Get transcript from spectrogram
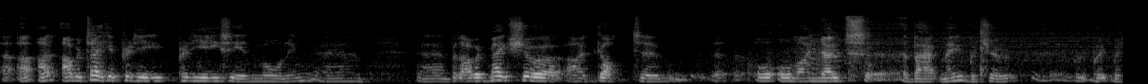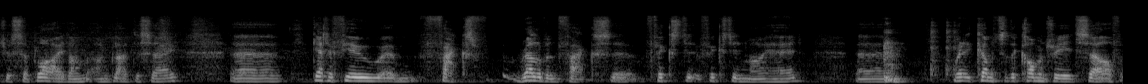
I, I, I would take it pretty pretty easy in the morning, um, uh, but I would make sure I'd got um, uh, all, all my notes uh, about me, which are which are supplied. I'm, I'm glad to say. Uh, get a few um, facts, relevant facts, uh, fixed fixed in my head. Um, when it comes to the commentary itself,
